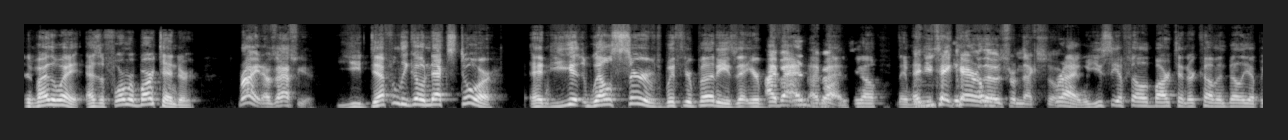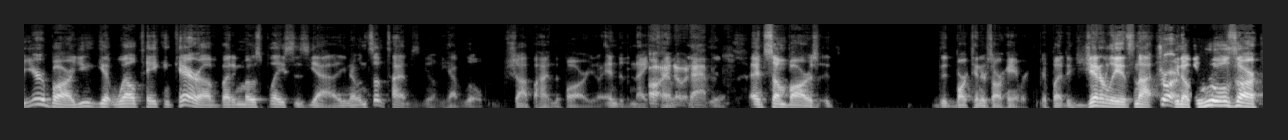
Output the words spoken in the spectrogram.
And by the way as a former bartender right i was asking you. you definitely go next door and you get well served with your buddies at your. I bet. I bet. You know, and, and you, you take care fellow, of those from next door. Right. When you see a fellow bartender come and belly up at your bar, you get well taken care of. But in most places, yeah, you know, and sometimes you know you have a little shot behind the bar. You know, end of the night. Oh, I know it happens. You know, and some bars, it, the bartenders are hammered, but generally it's not. Sure. You know, the rules are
